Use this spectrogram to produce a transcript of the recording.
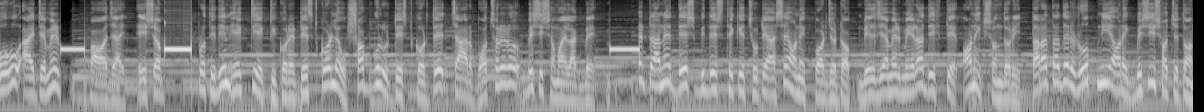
বহু আইটেমের পাওয়া যায়। এইসব প্রতিদিন একটি একটি করে টেস্ট করলেও সবগুলো টেস্ট করতে চার বছরেরও বেশি সময় লাগবে। টানে দেশ বিদেশ থেকে ছুটে আসে অনেক পর্যটক। বেলজিয়ামের মেয়েরা দেখতে অনেক সুন্দরী। তারা তাদের রূপ নিয়ে অনেক বেশি সচেতন,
